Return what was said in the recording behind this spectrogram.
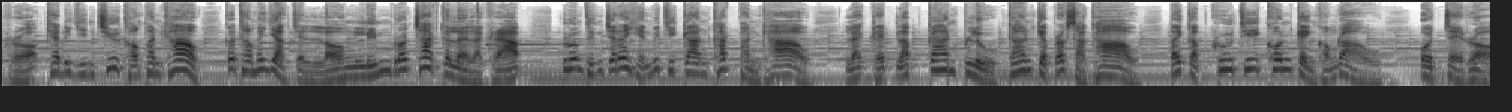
เพราะแค่ได้ยินชื่อของพันธุ์ข้าว ก็ทำให้อยากจะลองลิ้มรสชาติกันเลยล่ะครับ รวมถึงจะได้เห็นวิธีการคัดพันธุ์ข้าว และเคล็ดลับการปลูกการเก็บรักษาข้าว ไปกับครูที่คนเก่งของเรา อดใจรอ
